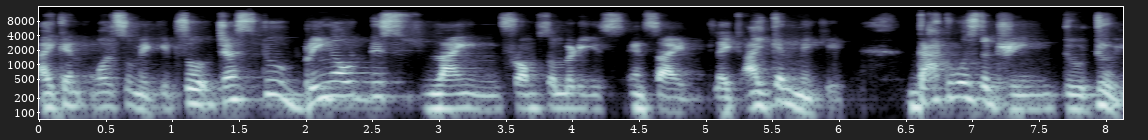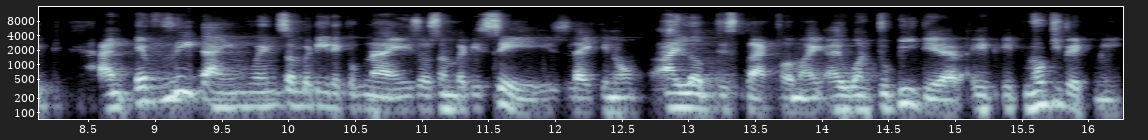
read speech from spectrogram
I can also make it. So just to bring out this line from somebody's inside, like I can make it, that was the dream to do it. And every time when somebody recognize or somebody says, like, you know, I love this platform, I, I want to be there, it, it motivates me.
